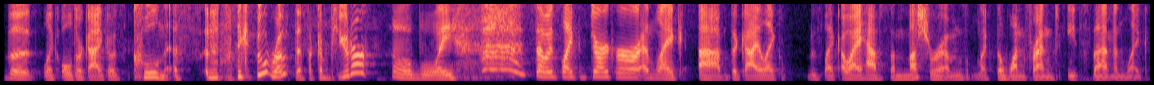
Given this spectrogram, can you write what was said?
the like older guy goes, coolness. And it's like, who wrote this? A computer? oh boy. So it's like darker and like um the guy like is like, oh, I have some mushrooms. And, like the one friend eats them and like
